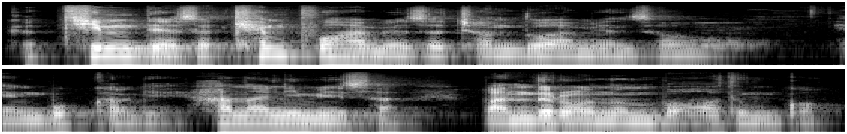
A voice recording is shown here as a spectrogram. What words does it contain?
그 팀 돼서 캠프하면서 전도하면서 행복하게 하나님이 만들어 놓은 모든 거.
